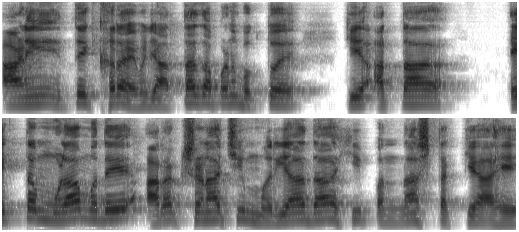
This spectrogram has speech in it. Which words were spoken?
आणि ते खरं आहे म्हणजे आत्ताच आपण बघतोय की आता एक तर मुळामध्ये आरक्षणाची मर्यादा ही पन्नास टक्के आहे.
